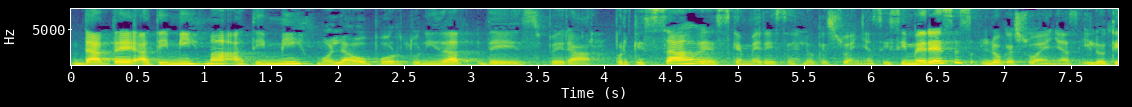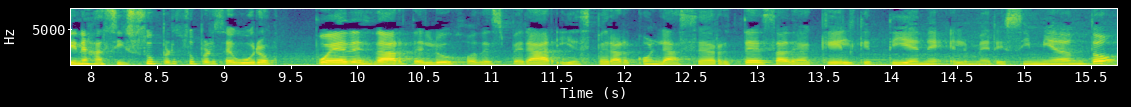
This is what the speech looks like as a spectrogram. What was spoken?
Date a ti misma, a ti mismo la oportunidad de esperar, porque sabes que mereces lo que sueñas. Y si mereces lo que sueñas y lo tienes así súper, súper seguro, puedes darte el lujo de esperar y esperar con la certeza de aquel que tiene el merecimiento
